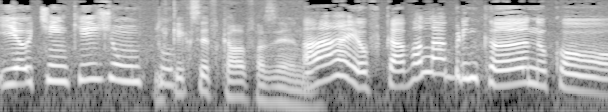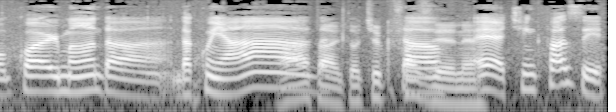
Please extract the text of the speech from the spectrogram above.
e eu tinha que ir E junto. o que, que você ficava fazendo? Ah, eu ficava lá brincando com, com a irmã da, da cunhada. Ah, tá. Então tinha que tal. fazer, né? É, tinha que fazer.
